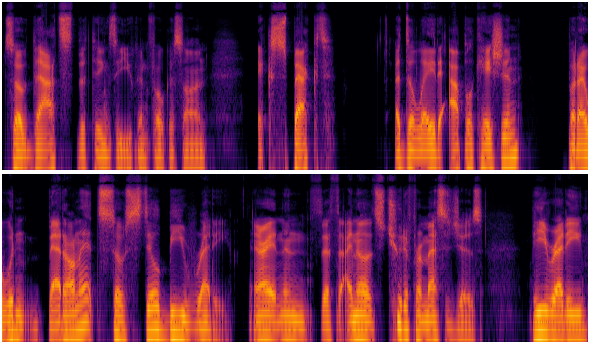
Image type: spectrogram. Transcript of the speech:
So that's the things that you can focus on. Expect a delayed application but I wouldn't bet on it. So still be ready. All right. And then I know that's two different messages. Be ready,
